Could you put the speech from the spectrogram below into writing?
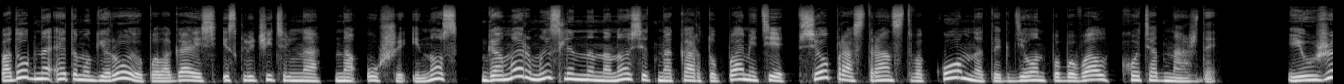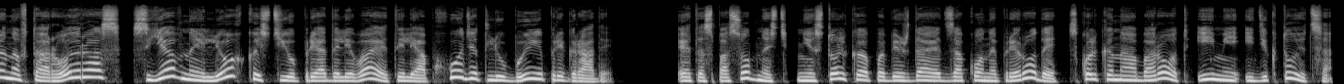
Подобно этому герою, полагаясь исключительно на уши и нос, Гомер мысленно наносит на карту памяти все пространство комнаты, где он побывал хоть однажды. И уже на второй раз с явной легкостью преодолевает или обходит любые преграды. Эта способность не столько побеждает законы природы, сколько наоборот ими и диктуется.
